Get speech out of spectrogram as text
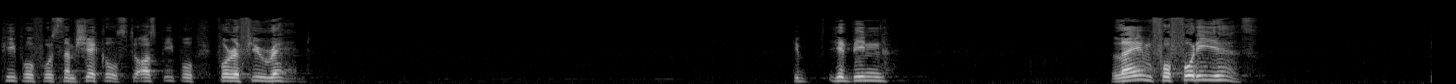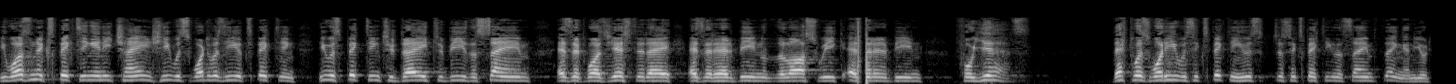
people for some shekels, to ask people for a few rand. He, he had been lame for 40 years. He wasn't expecting any change. He was, what was he expecting? He was expecting today to be the same as it was yesterday, as it had been the last week, as it had been for years. That was what he was expecting. He was just expecting the same thing, and he would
